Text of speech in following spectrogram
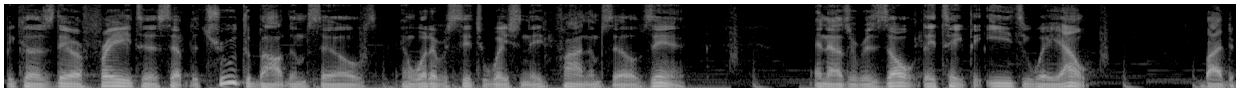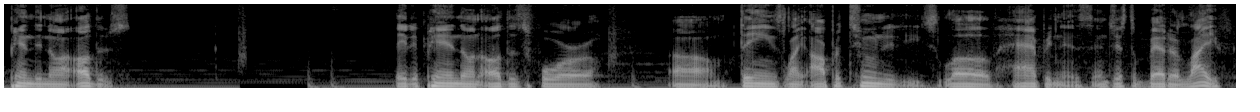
because they're afraid to accept the truth about themselves and whatever situation they find themselves in. And as a result, they take the easy way out by depending on others. They depend on others for um, things like opportunities, love, happiness, and just a better life.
